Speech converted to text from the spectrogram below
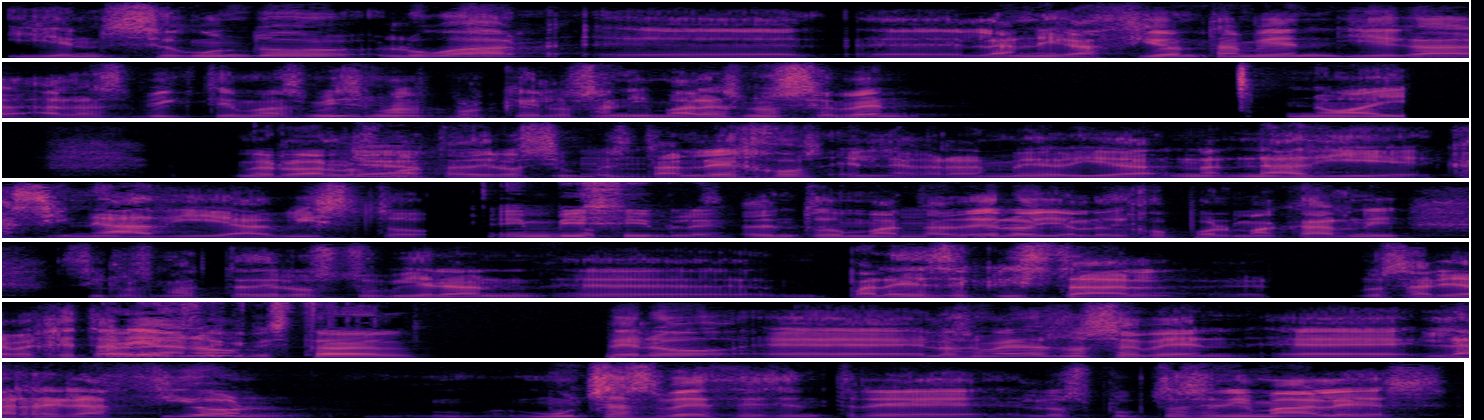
Y en segundo lugar, eh, eh, la negación también llega a las víctimas mismas, porque los animales no se ven. No hay. En primer lugar, los mataderos siempre mm. están lejos. En la gran mayoría, nadie, casi nadie ha visto. Invisible. Dentro de un matadero, ya lo dijo Paul McCartney. Si los mataderos tuvieran paredes de cristal, los haría vegetariano. Paredes de cristal pero eh, los animales no se ven. Eh, la relación muchas veces entre los productos animales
